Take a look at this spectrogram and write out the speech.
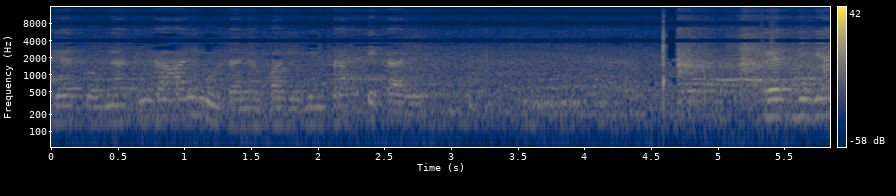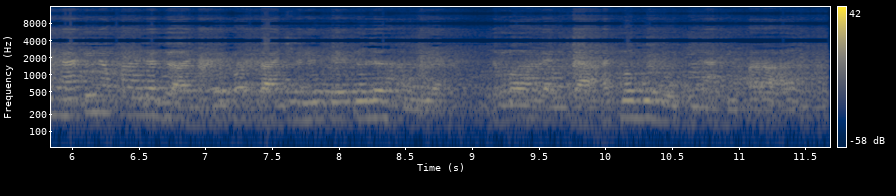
Kaya huwag natin kakalimutan ang pagiging praktikal. Kaya bigyan natin ng kahalagaan at importansya ng teknolohiya sa mga ganda at mabubuti nating paraan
